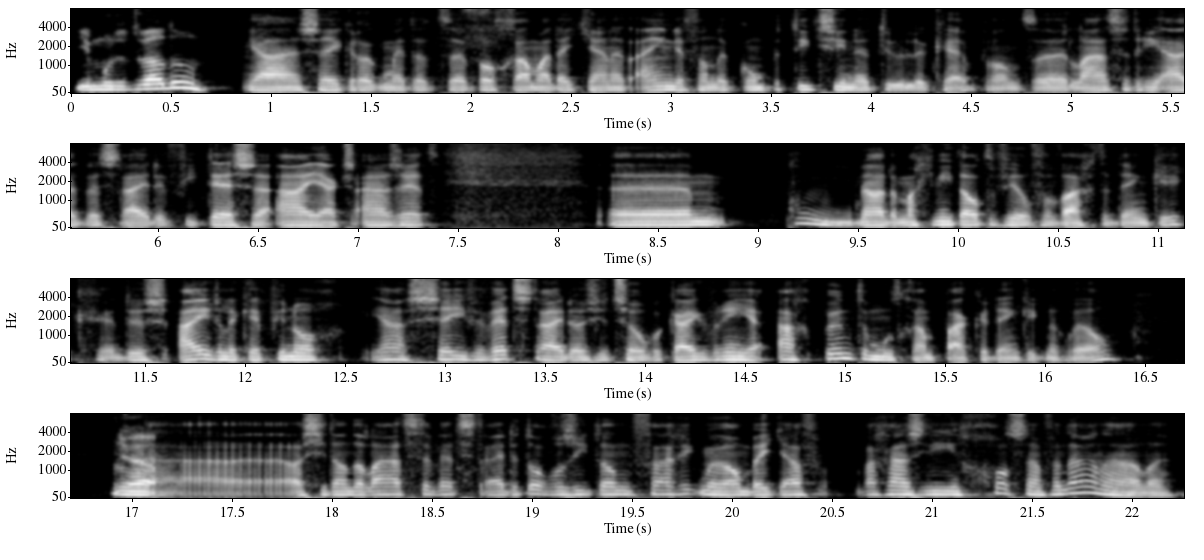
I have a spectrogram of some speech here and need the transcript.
je moet het wel doen. Ja, en zeker ook met het programma dat je aan het einde van de competitie natuurlijk hebt. Want de laatste drie uitwedstrijden, Vitesse, Ajax, AZ. Um, poeh, nou, daar mag je niet al te veel verwachten, denk ik. Dus eigenlijk heb je nog ja, zeven wedstrijden, als je het zo bekijkt, waarin je acht punten moet gaan pakken, denk ik nog wel. Ja. Uh, als je dan de laatste wedstrijden toch wel ziet, dan vraag ik me wel een beetje af, waar gaan ze die in godsnaam vandaan halen?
